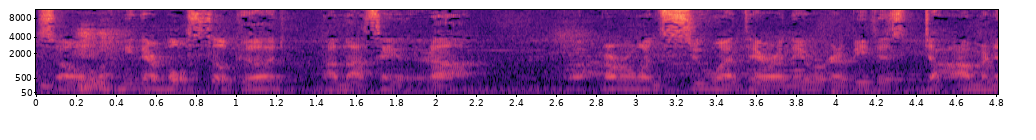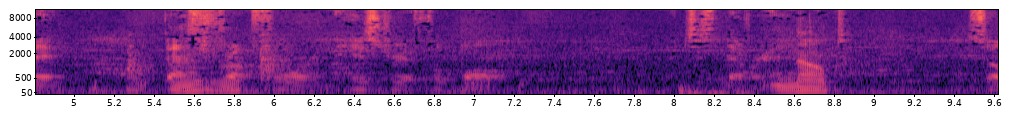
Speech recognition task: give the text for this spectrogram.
So I mean, they're both still good. I'm not saying they're not. But remember when Suh went there and they were going to be this dominant, best Mm-hmm. front four in the history of football? It just never happened. no. So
